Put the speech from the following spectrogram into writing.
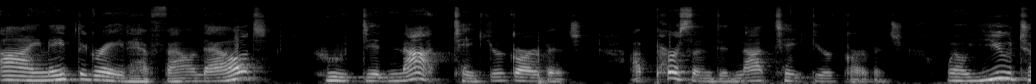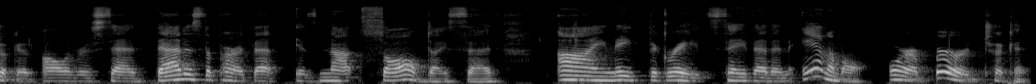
I, Nate the Great, have found out who did not take your garbage. A person did not take your garbage. Well, you took it, Oliver said. That is the part that is not solved, I said. I, Nate the Great, say that an animal or a bird took it.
